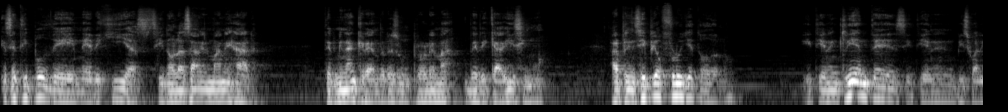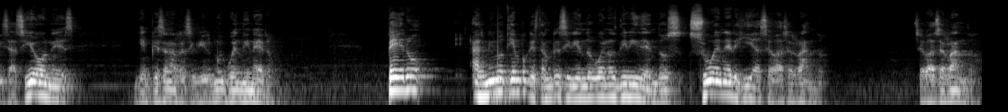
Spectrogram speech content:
Ese tipo de energías, si no las saben manejar, terminan creándoles un problema delicadísimo. Al principio fluye todo, ¿no? Y tienen clientes, y tienen visualizaciones, y empiezan a recibir muy buen dinero. Pero al mismo tiempo que están recibiendo buenos dividendos, su energía se va cerrando. Se va cerrando,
